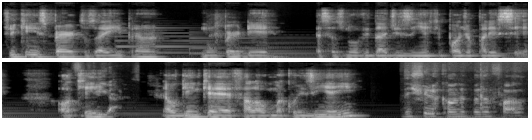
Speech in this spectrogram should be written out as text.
fiquem espertos aí para não perder essas novidadezinhas que pode aparecer. Ok? Obrigado. Alguém quer falar alguma coisinha aí? Deixa o Licão, depois eu falo.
